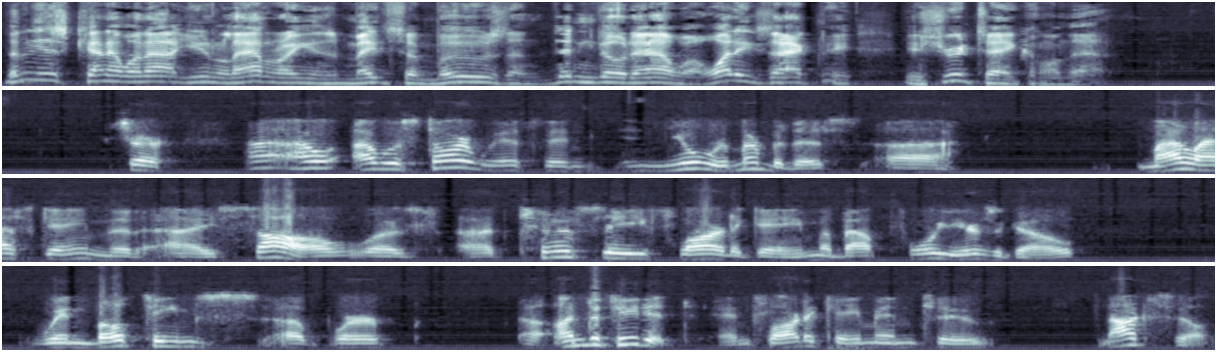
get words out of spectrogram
Then he just kind of went out unilaterally and made some moves and didn't go down well. What exactly is your take on that? Sure. I, I, I will start with, and, and you'll remember this. My last game that I saw was a Tennessee Florida game about four years ago when both teams uh, were uh, undefeated, and Florida came into Knoxville.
